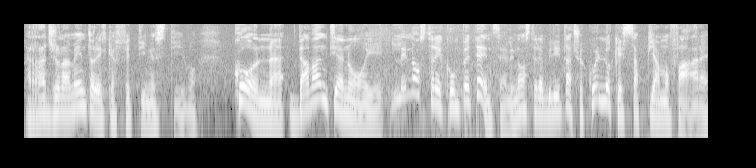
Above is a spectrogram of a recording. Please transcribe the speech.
ragionamento del caffettino estivo, con davanti a noi le nostre competenze, le nostre abilità, cioè quello che sappiamo fare,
